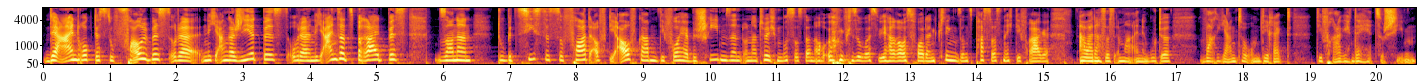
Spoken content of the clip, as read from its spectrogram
der Eindruck, dass du faul bist oder nicht engagiert bist oder nicht einsatzbereit bist, sondern du beziehst es sofort auf die Aufgaben, die vorher beschrieben sind. Und natürlich muss es dann auch irgendwie sowas wie herausfordernd klingen, sonst passt das nicht, die Frage. Aber das ist immer eine gute Variante, um direkt die Frage hinterherzuschieben.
